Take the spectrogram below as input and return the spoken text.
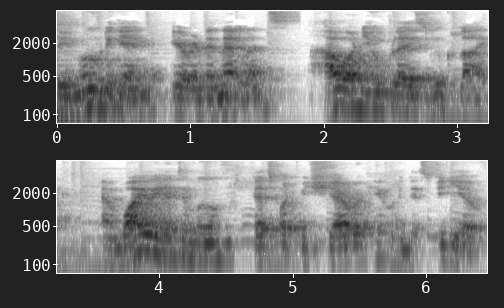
we moved again here in the Netherlands. How our new place looks like and why we had to move, that's what we share with you in this video.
